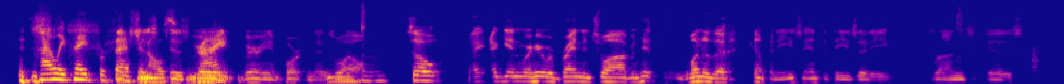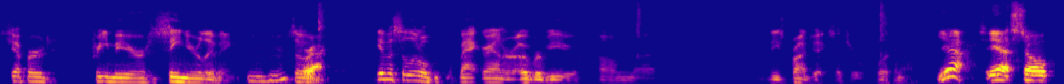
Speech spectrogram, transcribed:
Highly paid professionals. is, very, right. very important as well. Mhm. So a- again, we're here with Brandon Schwab and hit one of the companies, entities that he runs is Shepherd Premier Senior Living. Mhm. So correct. give us a little background or overview on uh, these projects that you're working on. Yeah, yeah. So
